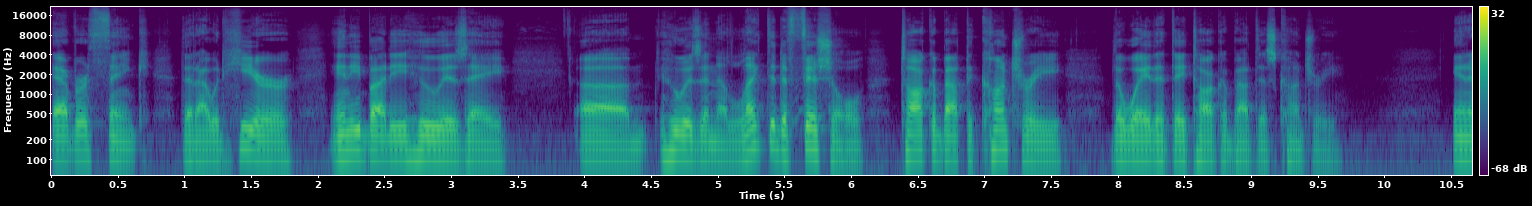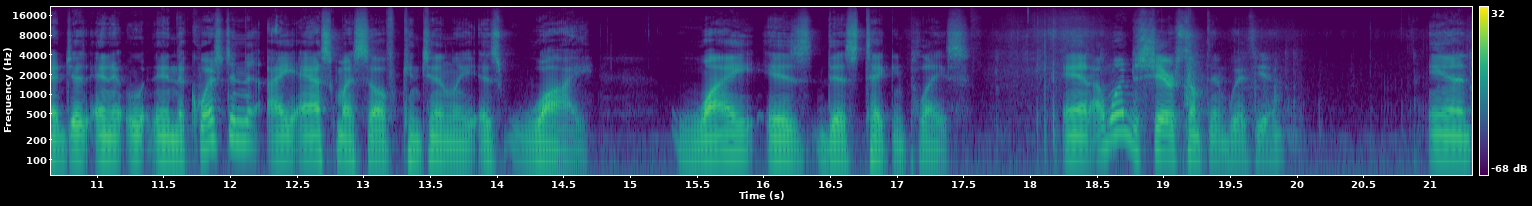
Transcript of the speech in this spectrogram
ever think that I would hear anybody who is a um, who is an elected official talk about the country the way that they talk about this country. And it just and it, and the question I ask myself continually is why? Why is this taking place? And I wanted to share something with you. And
